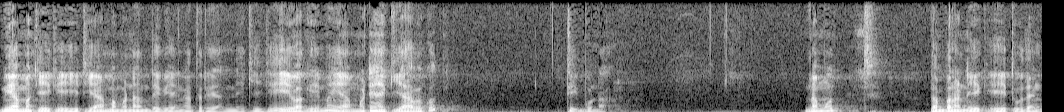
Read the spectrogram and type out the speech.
මේ අම්මා කීකේ හිටියා මම නම් දෙවියන් අතර යන්නේ කීකේ. ඒ වගේම ඒ අම්මට හැකියාවකුත් තිබුණා. නමුත් දැන් බලන්න ඒක හේතුව දැන්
